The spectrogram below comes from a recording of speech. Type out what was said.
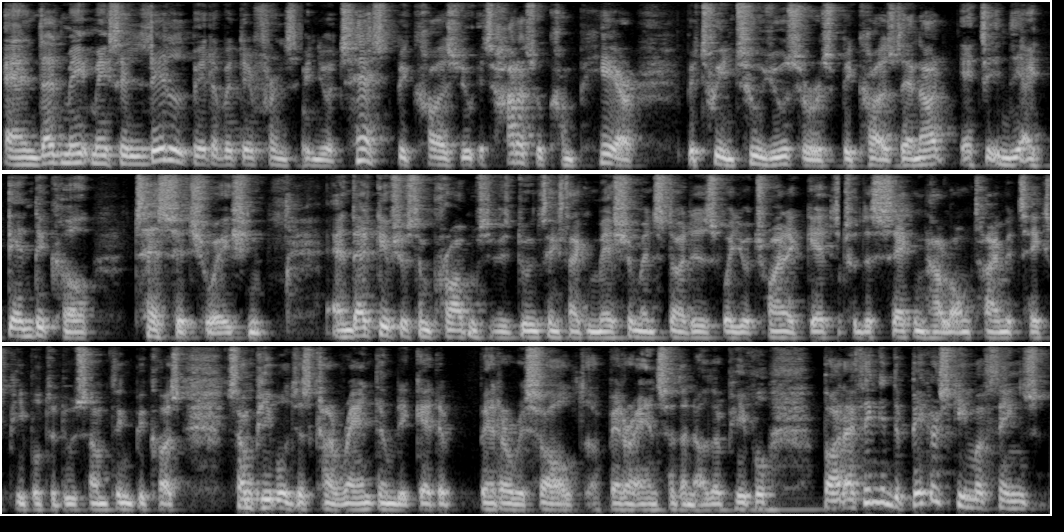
And that may, makes a little bit of a difference in your test because you, it's harder to compare between two users because they're not in the identical test situation. And that gives you some problems if you're doing things like measurement studies where you're trying to get to the second how long time it takes people to do something because some people just kind of randomly get a better result, a better answer than other people. But I think in the bigger scheme of things,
